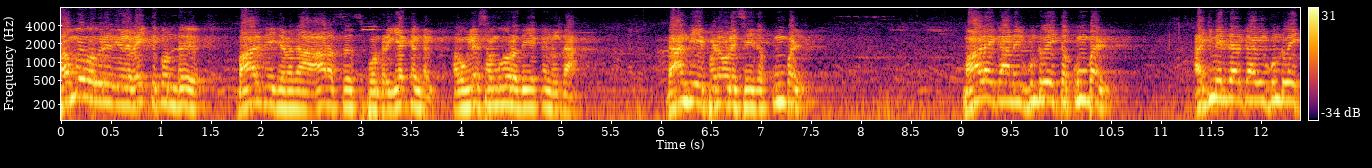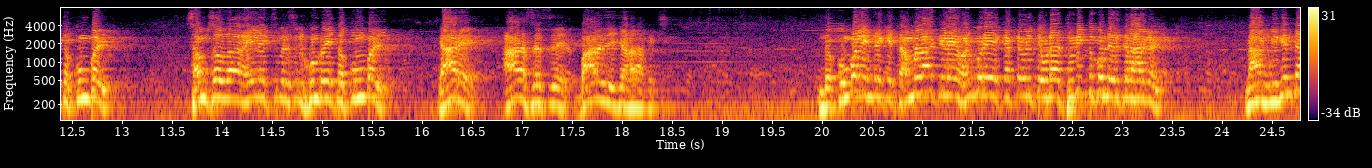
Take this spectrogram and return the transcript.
சமூக விருதுகளை வைத்துக் கொண்டு Bharatiya Janata R S S போன்ற இயக்கங்கள் அவங்களே சமூக விரோத இயக்கங்கள் தான். காந்தியை படுகொலை செய்த கும்பல் மாலைகானில் குண்டு வைத்த கும்பல் அஜ்மீர் தர்காவில் குண்டு வைத்த கும்பல் சம்சோதா ரயில் எக்ஸ்பிரஸில் குண்டு வைத்த கும்பல். யாரு? ஆர்எஸ்எஸ் பாரதிய ஜனதா கட்சி. இந்த கும்பல் இன்றைக்கு தமிழ்நாட்டிலே வன்முறையை கட்டவிழ்த்து விட துடித்துக் கொண்டிருக்கிறார்கள். நான் மிகுந்த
